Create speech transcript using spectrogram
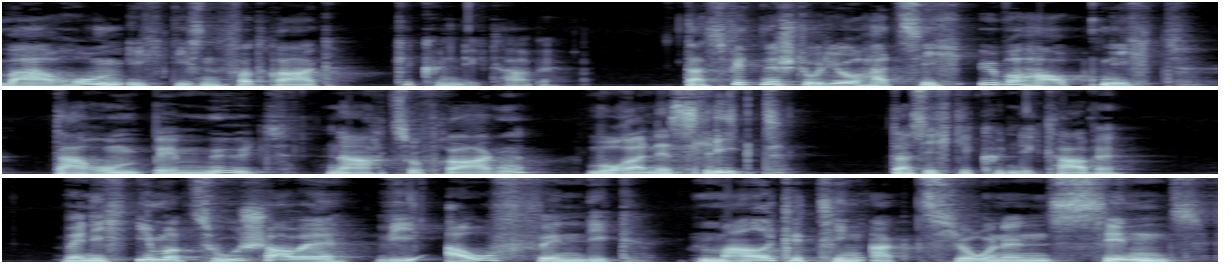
warum ich diesen Vertrag gekündigt habe. Das Fitnessstudio hat sich überhaupt nicht darum bemüht, nachzufragen, woran es liegt, dass ich gekündigt habe. Wenn ich immer zuschaue, wie aufwendig Marketingaktionen sind,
